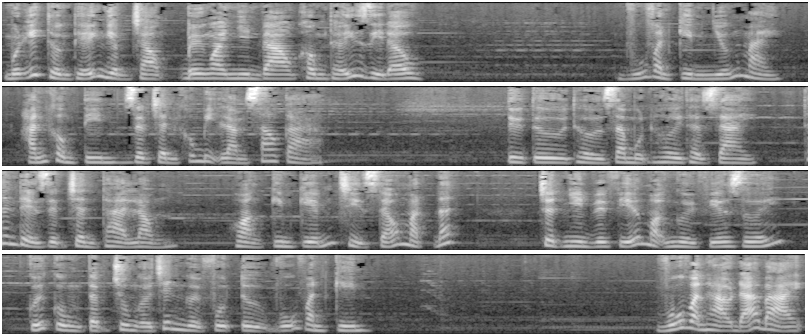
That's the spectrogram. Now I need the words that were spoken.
một ít thường thế nghiêm trọng, bề ngoài nhìn vào không thấy gì đâu. Vũ Văn Kim nhướng mày, hắn không tin Diệp Trần không bị làm sao cả. Từ từ thở ra một hơi thật dài, thân thể Diệp Trần thả lỏng, Hoàng Kim Kiếm chỉ xéo mặt đất, chợt nhìn về phía mọi người phía dưới, cuối cùng tập trung ở trên người phụ tử Vũ Văn Kim. Vũ Văn Hạo đã bại,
